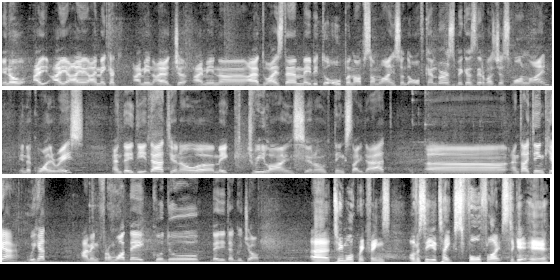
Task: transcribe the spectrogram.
you know I, I, I, I make a I mean I I mean uh, I advise them maybe to open up some lines on the off cambers because there was just one line in the quali race and they did that you know uh, make three lines you know things like that uh, and I think yeah we had I mean, from what they could do, they did a good job. Uh, two more quick things. Obviously, it takes four flights to get here.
